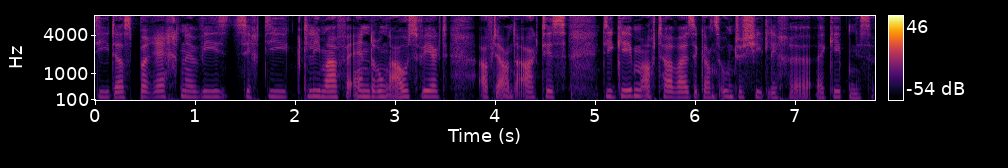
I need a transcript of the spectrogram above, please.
die das berechnen, wie sich die Klimaveränderung auswirkt auf der Antarktis, die geben auch teilweise ganz unterschiedliche Ergebnisse.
